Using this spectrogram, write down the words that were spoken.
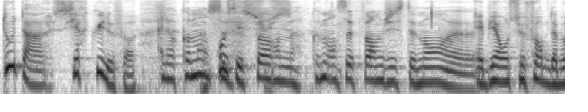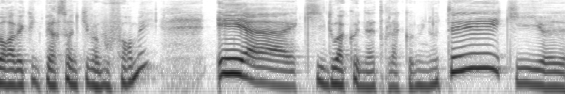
tout un circuit de forme. Alors comment on se forme Comment on se forme justement euh, Eh bien, on se forme d'abord avec une personne qui va vous former et euh, qui doit connaître la communauté, qui euh,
